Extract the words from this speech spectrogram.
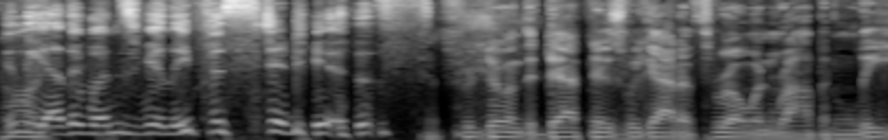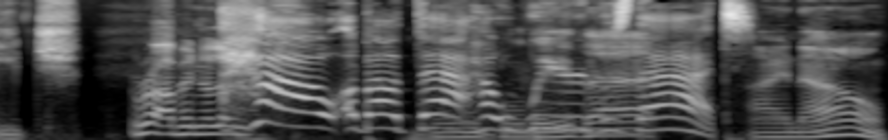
and the other one's really fastidious If we're doing the death news, we got to throw in Robin Leach. Robin Leach. How about that? How Believe weird was that? I know.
